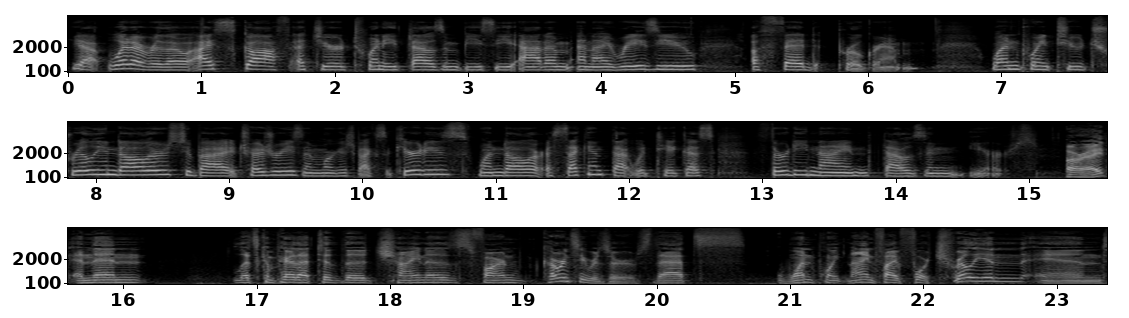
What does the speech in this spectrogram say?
Yeah, whatever though. I scoff at your 20,000 BC Adam and I raise you a Fed program. $1.2 trillion to buy treasuries and mortgage backed securities, $1 a second. That would take us 39,000 years. All right, and then let's compare that to the China's foreign currency reserves. That's 1.954 trillion and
